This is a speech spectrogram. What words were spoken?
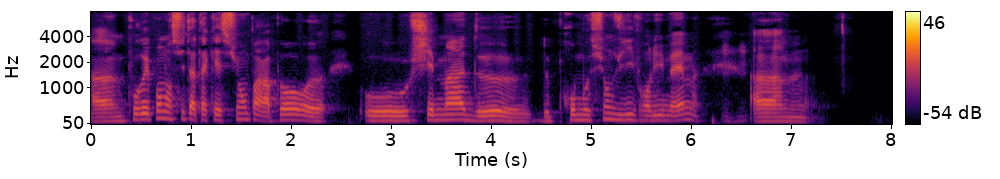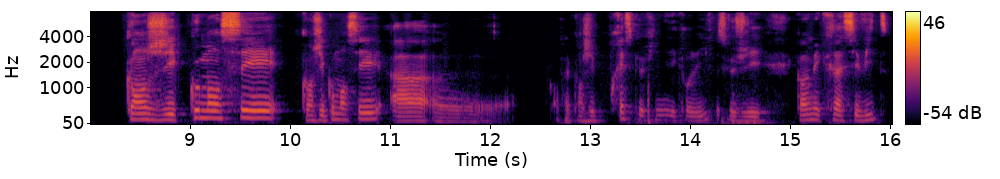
Euh, pour répondre ensuite à ta question par rapport euh, au schéma de, de, promotion du livre en lui-même, mm-hmm. quand j'ai commencé quand j'ai commencé à enfin quand j'ai presque fini d'écrire le livre, parce que j'ai quand même écrit assez vite.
